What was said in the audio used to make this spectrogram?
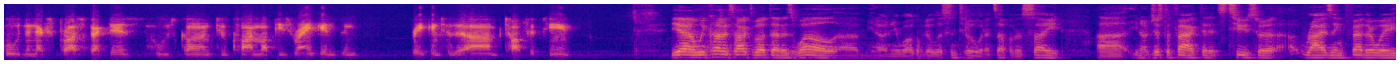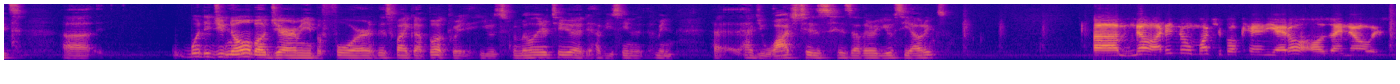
who the next prospect is, who's going to climb up these rankings and break into the um, top 15. Yeah, and we kind of talked about that as well. Um, you know, and you're welcome to listen to it when it's up on the site. Uh, you know, just the fact that it's two sort of rising featherweights. Uh, what did you know about Jeremy before this fight got booked? He was familiar to you. Have you seen? I mean, had you watched his his other UFC outings? Um, no, I didn't know much about Kennedy at all. All I know is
